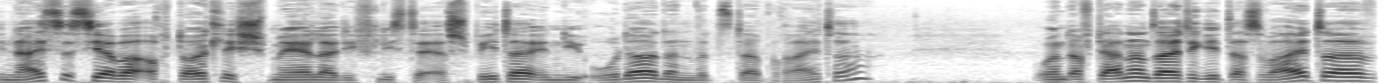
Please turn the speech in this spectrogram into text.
Die Neiße ist hier aber auch deutlich schmäler. Die fließt ja erst später in die Oder, dann wird es da breiter. Und auf der anderen Seite geht das weiter.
